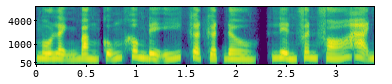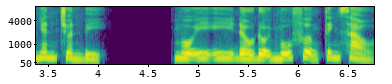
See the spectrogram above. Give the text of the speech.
Ngô lệnh bằng cũng không để ý, gật gật đầu, liền phân phó hạ nhân chuẩn bị. Ngô y y đầu đội mũ phượng tinh xảo,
